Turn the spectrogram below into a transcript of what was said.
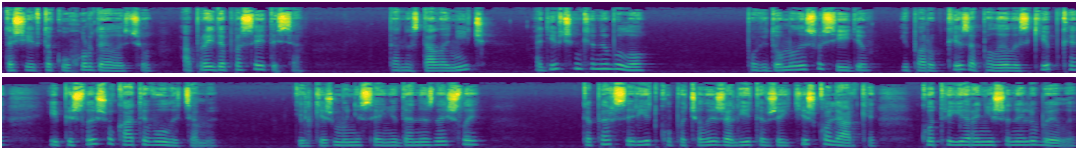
та ще й в таку хурделицю, а прийде проситися. Та настала ніч, а дівчинки не було. Повідомили сусідів, і парубки запалили скіпки і пішли шукати вулицями. Тільки ж Монісей ніде не знайшли. Тепер сирітку почали жаліти вже й ті школярки, котрі її раніше не любили.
